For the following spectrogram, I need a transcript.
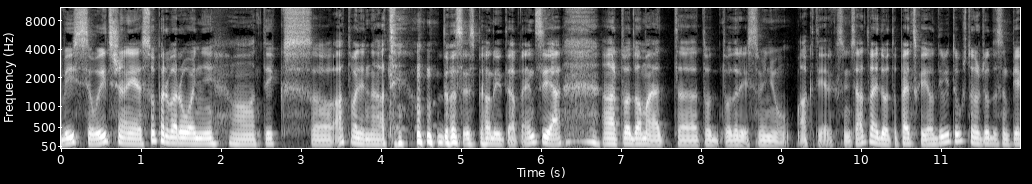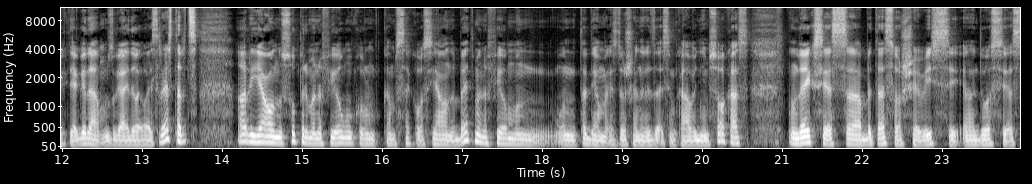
visi līdzšinējie supervaroņi uh, tiks uh, atvaļināti un dosies pelnīt tā pensijā. Ar to domājot, to, to darīs viņu aktieri, kas viņus atveido. Tāpēc, ka jau 2025. gadā mums gaida lielais restarts ar jaunu Supermana filmu, kur, kam sekos jauna Batmana filma, un, un tad jau mēs droši vien redzēsim, kā viņiem sokās un veiksies, bet esošie visi dosies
